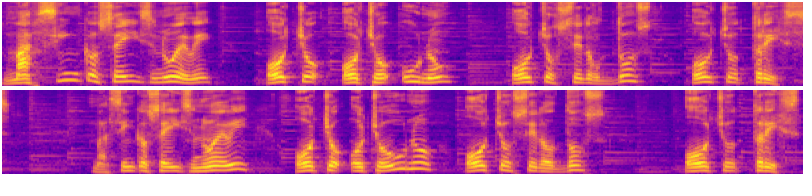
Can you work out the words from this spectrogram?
más 569 881 80283 más 569 881 80283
